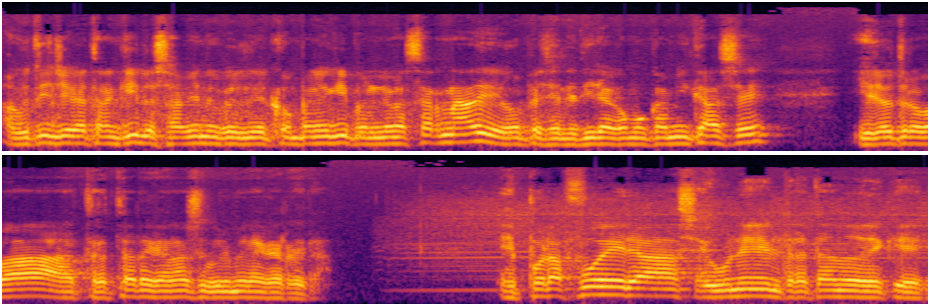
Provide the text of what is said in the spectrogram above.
Agustín llega tranquilo sabiendo que el compañero de equipo no le va a hacer nada y de golpe se le tira como kamikaze y el otro va a tratar de ganar su primera carrera. Es por afuera, según él, tratando de que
